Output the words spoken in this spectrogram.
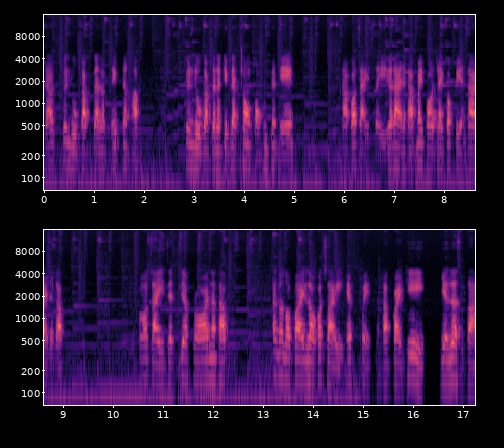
แล้วขึ้นอยู่กับแต่ละคลิปนะครับ ขึ้นอยู่กับแต่ละคลิปและช่องของเพื่อนๆเองถ้าก็ใส่สีก็ได้นะครับ ไม่พอใจก็เปลี่ยนได้นะครับ พอใส่เสร็จเรียบร้อยนะครับ ขั้นตอนต่อไปเราก็ใส่เอฟเฟกต์นะครับไปที่ Yellow Star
